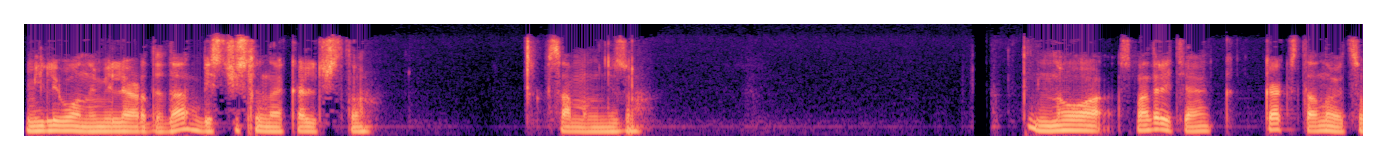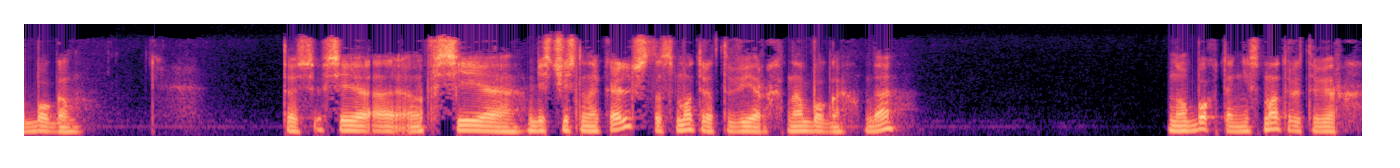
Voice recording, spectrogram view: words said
миллионы, миллиарды, да, бесчисленное количество в самом низу. Но смотрите, как становится Богом. То есть все, э, все бесчисленное количество смотрят вверх на Бога, да? Но Бог-то не смотрит вверх,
